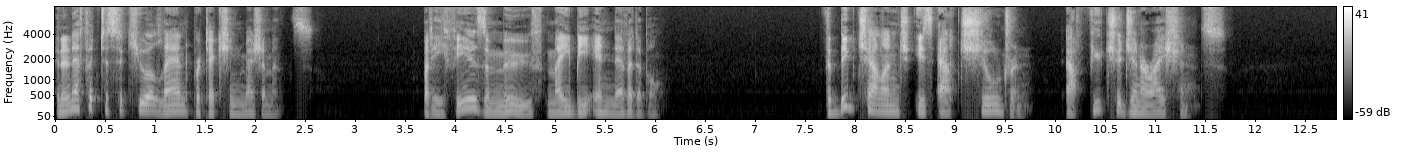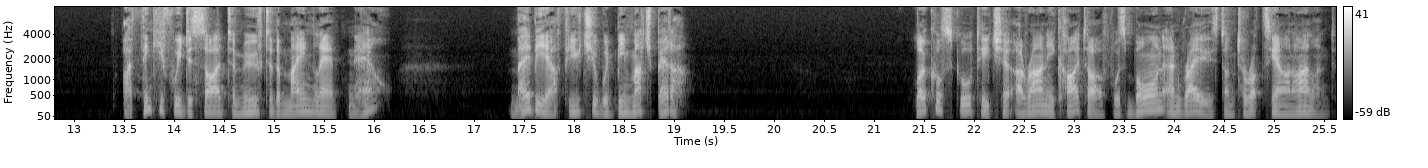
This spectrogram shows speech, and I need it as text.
in an effort to secure land protection measurements. But he fears a move may be inevitable. The big challenge is our children, our future generations. I think if we decide to move to the mainland now, maybe our future would be much better. Local schoolteacher Arani Kaitov was born and raised on Torotsian Island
